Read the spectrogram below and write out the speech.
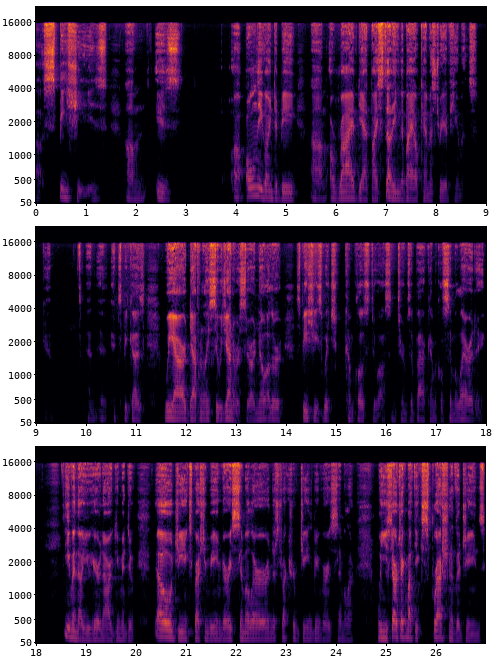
uh, species um, is uh, only going to be um, arrived at by studying the biochemistry of humans. And it's because we are definitely sui generis. There are no other species which come close to us in terms of biochemical similarity even though you hear an argument of, oh, gene expression being very similar and the structure of genes being very similar. When you start talking about the expression of the genes,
